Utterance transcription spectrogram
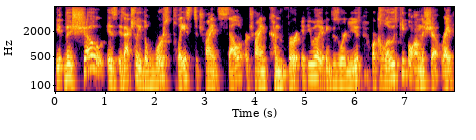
it, the show is is actually the worst place to try and sell or try and convert if you will i think this is the word you use or close people on the show right?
